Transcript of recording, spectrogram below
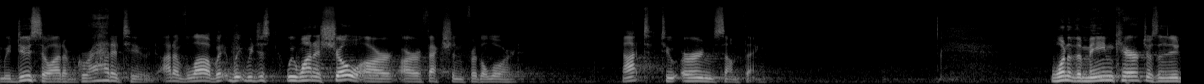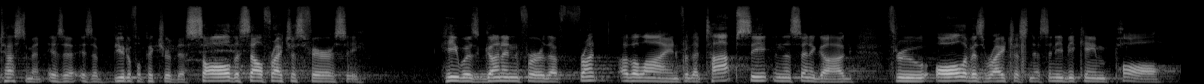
And we do so out of gratitude, out of love. We, we just we want to show our, our affection for the Lord, not to earn something. One of the main characters in the New Testament is a, is a beautiful picture of this Saul, the self righteous Pharisee. He was gunning for the front of the line, for the top seat in the synagogue through all of his righteousness, and he became Paul,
